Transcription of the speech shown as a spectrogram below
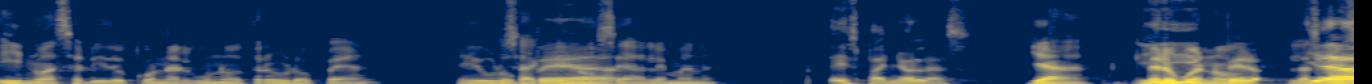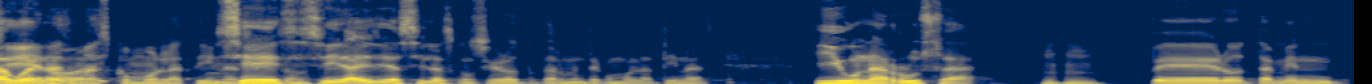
¿Y no has salido con alguna otra europea? Europea. O sea, que no sea alemana. Españolas. Ya, Y- pero bueno, pero- las consideras bueno, más como latinas. sí, entonces. sí, sí. Ahí ya sí las considero totalmente como latinas. Y una rusa, pero también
